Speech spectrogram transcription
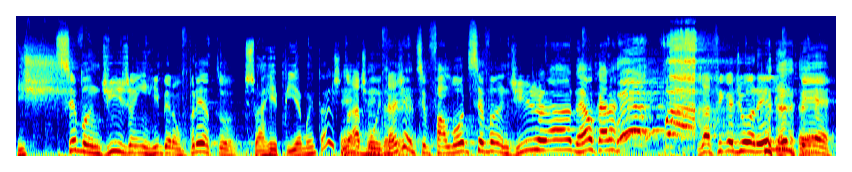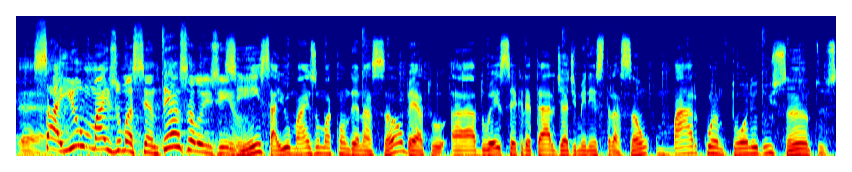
Ixi. Sevandija em Ribeirão Preto. Isso arrepia muita gente. Ah, muita gente. Você falou de Sevandija, né? O cara Opa! já fica de orelha em pé. é. Saiu mais uma sentença, Luizinho? Sim, saiu mais uma condenação, Beto, a do ex-secretário de administração Marco Antônio dos Santos.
